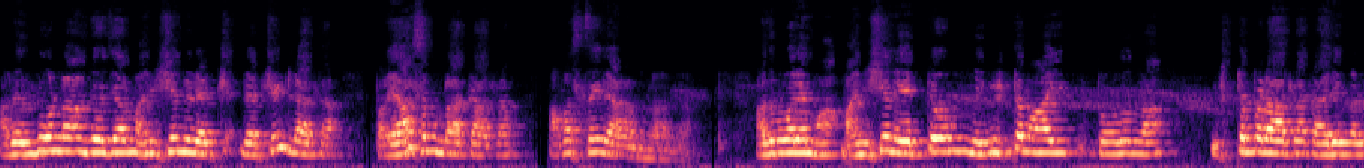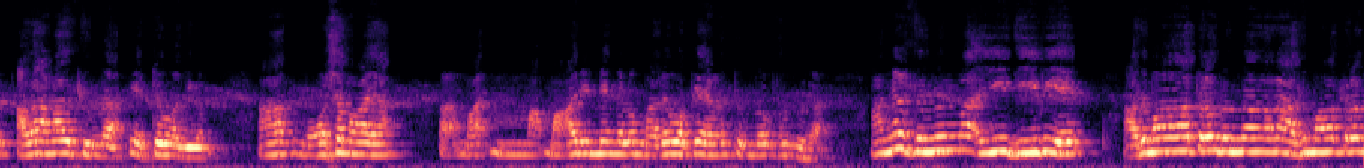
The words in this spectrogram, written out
അതെന്തുകൊണ്ടാണെന്ന് ചോദിച്ചാൽ മനുഷ്യന് രക്ഷ രക്ഷയില്ലാത്ത പ്രയാസമുണ്ടാക്കാത്ത അവസ്ഥയിലാണ് അതുണ്ടാകുക അതുപോലെ മനുഷ്യൻ ഏറ്റവും നിവിഷ്ടമായി തോന്നുന്ന ഇഷ്ടപ്പെടാത്ത കാര്യങ്ങൾ അതാണ് അത് തിന്ന ഏറ്റവും അധികം. ആ മോശമായ മാലിന്യങ്ങളും മലവുമൊക്കെയാണ് തിന്നു തിന്നുക. അങ്ങനെ തിന്നുന്ന ഈ ജീവിയെ അതുമാത്രം തിന്നാന്നാണ് അതുമാത്രം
